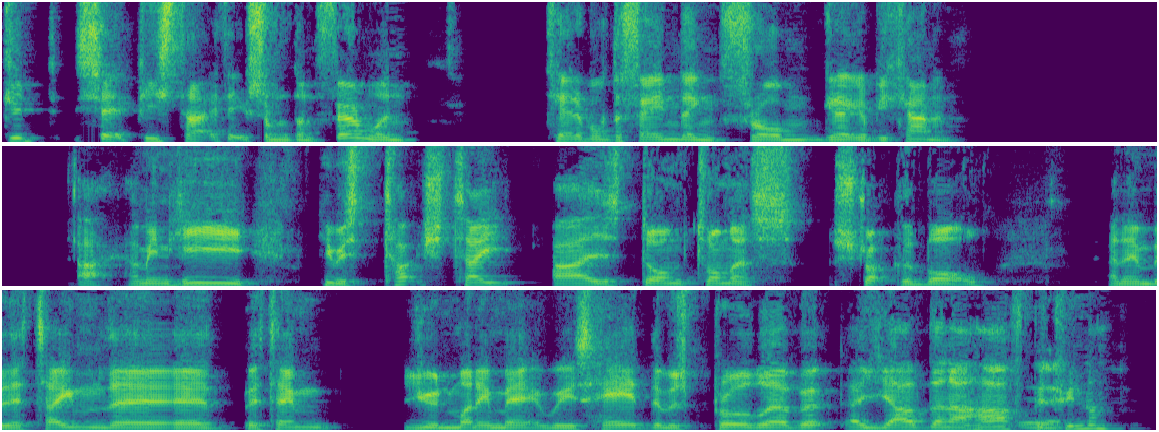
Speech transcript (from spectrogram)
good set piece tactics from Dunfermline, terrible defending from Gregor Buchanan. Ah, I mean, he he was touch tight as Dom Thomas struck the ball, and then by the time the by the time Euan Murray met it with his head, there was probably about a yard and a half yeah. between them.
